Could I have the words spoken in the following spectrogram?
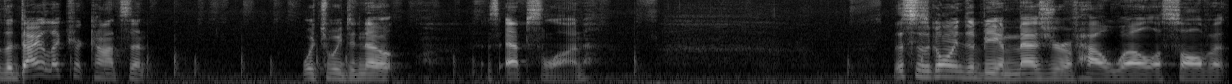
So the dielectric constant, which we denote as epsilon, this is going to be a measure of how well a solvent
